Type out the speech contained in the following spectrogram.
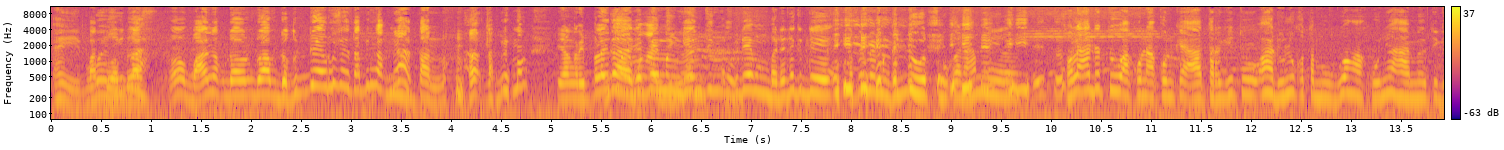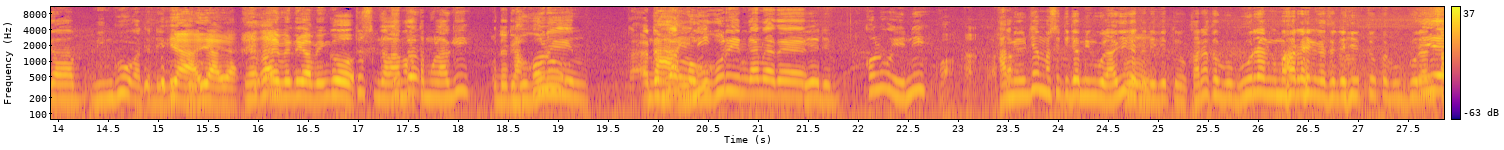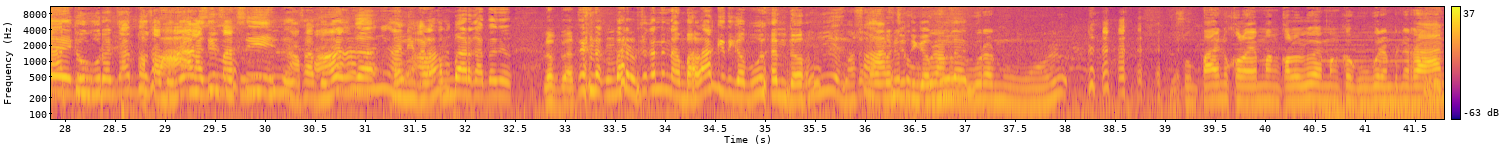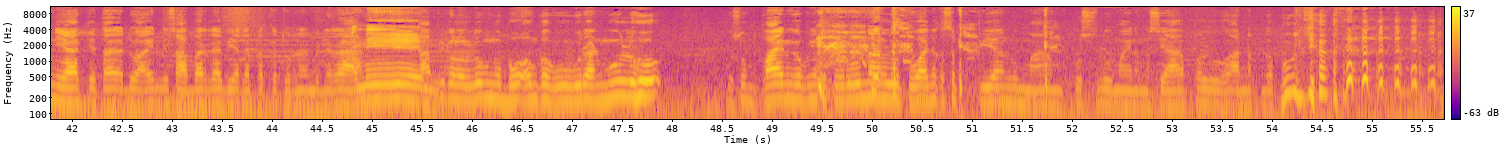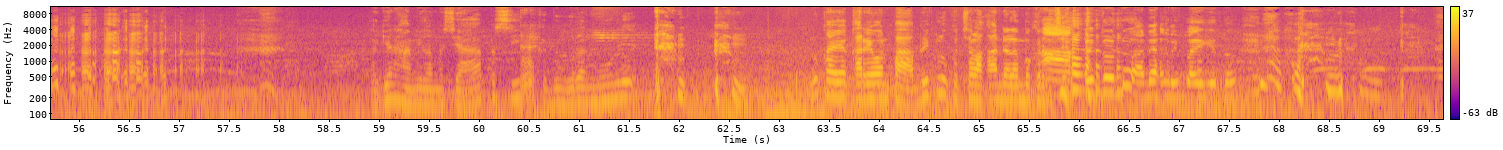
Eh 4 segitu lah 12. Oh, banyak udah udah udah gede harusnya tapi nggak kelihatan. tapi emang yang reply itu Enggak, dia emang anjing dia, anjing tuh. dia emang badannya gede, tapi memang gendut, bukan hamil. Iya, itu. Soalnya ada tuh akun-akun kayak alter gitu. Ah, dulu ketemu gua ngakunya hamil tiga minggu kata dia gitu. Iya, iya, iya. Ya kan? Ayo 3 minggu. Terus nggak lama Itu ketemu lagi, udah "Lah, kok lu- digugurin. Ada Nah, bilang mau gugurin kan katanya. Iya, dia, kok lu ini Kok, ah, hamilnya masih tiga minggu lagi kata Hmm. dia gitu. Karena keguguran kemarin kata dia itu keguguran iya, satu. guguran satu, Apaan satunya lagi sih masih, satunya? satunya enggak. Aneh anak banget. kembar katanya. Loh berarti anak kembar itu kan nambah lagi 3 bulan dong. Iya, masa hamil tiga keguguran bulan? keguguran mulu. Lu sumpahin lu kalau emang kalau lu emang keguguran beneran ya kita doain lu sabar dah biar dapat keturunan beneran. Amin. Tapi kalau lu ngebohong keguguran mulu, lu sumpahin gak punya keturunan lu tuanya kesepian lu mampus lu main sama siapa lu anak gak punya. Lagian hamil sama siapa sih keguguran mulu? lu kayak karyawan pabrik lu kecelakaan dalam bekerja. Ah, itu tuh ada yang reply gitu.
